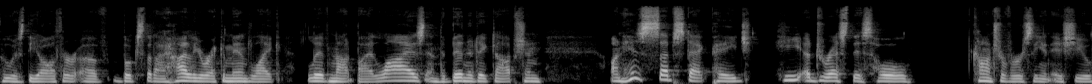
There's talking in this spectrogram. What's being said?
who is the author of books that I highly recommend, like Live Not by Lies and The Benedict Option. On his Substack page, he addressed this whole controversy and issue,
